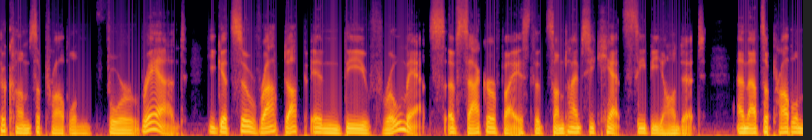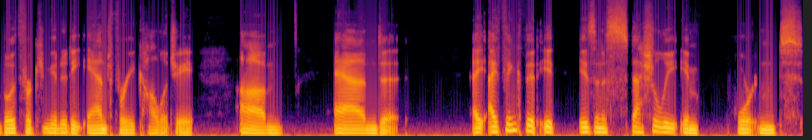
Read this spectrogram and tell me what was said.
becomes a problem for Rand. He gets so wrapped up in the romance of sacrifice that sometimes he can't see beyond it. And that's a problem both for community and for ecology. Um, and I, I think that it is an especially important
